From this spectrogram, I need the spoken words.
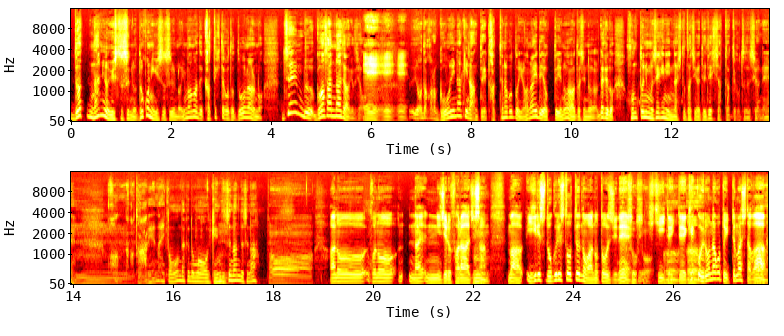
だ何を輸出するの、どこに輸出するの、今まで買ってきたことどうなるの、全部ご破算になるわけでしょ、えーえー、いやだから合意なきなんて勝手なことを言わないでよっていうのが私の、だけど、本当に無責任な人たちが出てきちゃったってことですよね。こんなことありえないと思うんだけども、現実なんですな。うんあのこのニジェル・ファラージさん、うん、まあ、イギリス独立党っていうのはあの当時ね、そうそう。率いていて、うん、結構いろんなこと言ってましたが、うん、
